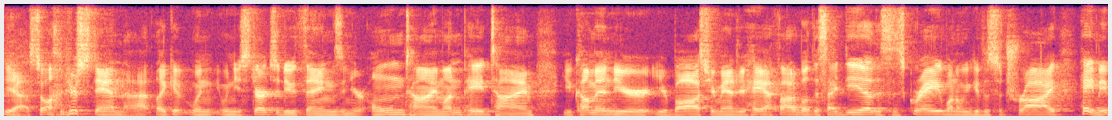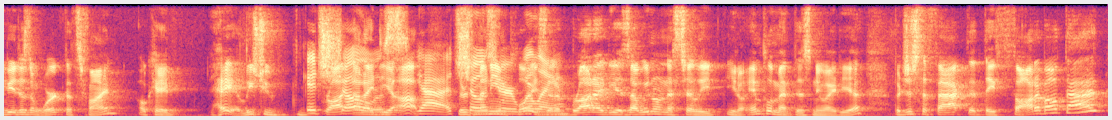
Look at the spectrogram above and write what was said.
yeah, so understand that. Like it, when when you start to do things in your own time, unpaid time, you come into your your boss, your manager. Hey, I thought about this idea. This is great. Why don't we give this a try? Hey, maybe it doesn't work. That's fine. Okay. Hey, at least you It brought that idea up. Yeah, it There's shows many employees that have brought ideas up. We don't necessarily, you know, implement this new idea, but just the fact that they thought about that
